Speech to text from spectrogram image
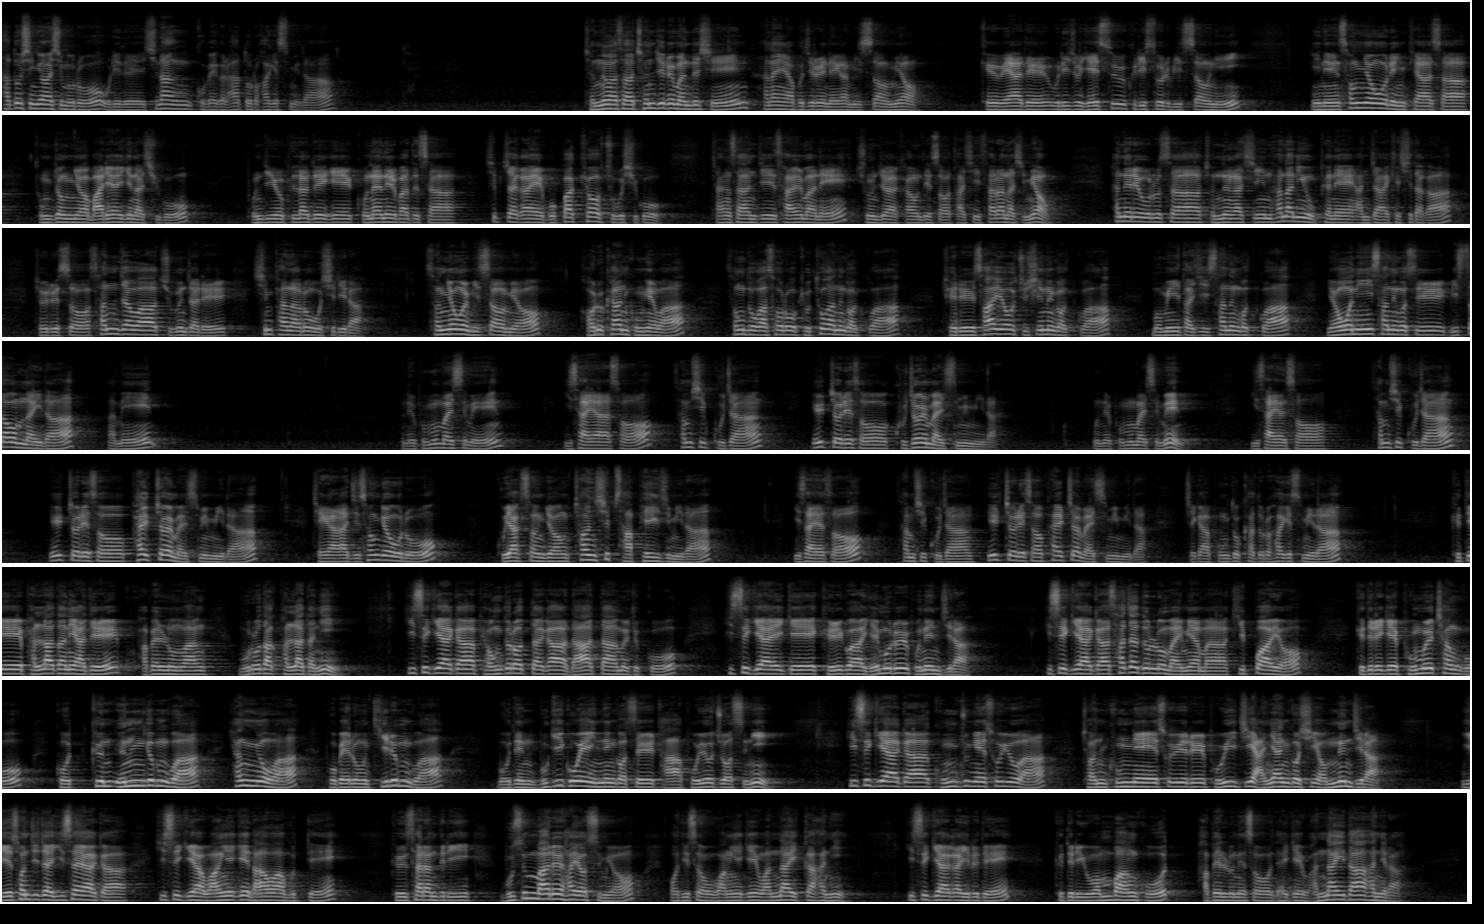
사도신경하심으로 우리들 신앙 고백을 하도록 하겠습니다. 전능하사 천지를 만드신 하나님 아버지를 내가 믿사오며 그 외아들 우리 주 예수 그리스도를 믿사오니 이는 성령으로 잉태하사 동정녀 마리아에게 나시고 본디오 빌라도에게 고난을 받으사 십자가에 못 박혀 죽으시고 장사한 지 사흘 만에 죽은 자 가운데서 다시 살아나시며 하늘에 오르사 전능하신 하나님 우편에 앉아 계시다가 저희로서 산자와 죽은 자를 심판하러 오시리라. 성령을 믿사오며 거룩한 공회와 성도가 서로 교통하는 것과 죄를 사하여 주시는 것과 몸이 다시 사는 것과 영원히 사는 것을 믿사옵나이다. 아멘. 오늘 본문 말씀은 이사야서 39장 1절에서 9절 말씀입니다. 오늘 본문 말씀은 이사야서 39장 1절에서 8절 말씀입니다. 제가 가진 성경으로 구약 성경 1014페이지입니다. 이사야서 39장 1절에서 8절 말씀입니다. 제가 봉독하도록 하겠습니다. 그때 발라단의 아들 바벨론 왕 무로닥 발라단이 히스기야가 병들었다가 나았다함을 듣고 히스기야에게 글과 예물을 보낸지라 히스기야가 사자들로 말미암아 기뻐하여 그들에게 봄을 창고 곧 근 은금과 향료와 보배로운 기름과 모든 무기고에 있는 것을 다 보여주었으니 히스기야가 공중의 소유와 전 국내의 소유를 보이지 아니한 것이 없는지라 이에 선지자 이사야가 히스기야 왕에게 나와 묻되 그 사람들이 무슨 말을 하였으며 어디서 왕에게 왔나이까 하니 히스기야가 이르되 그들이 원방 곧 바벨론에서 내게 왔나이다 하니라. 히-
